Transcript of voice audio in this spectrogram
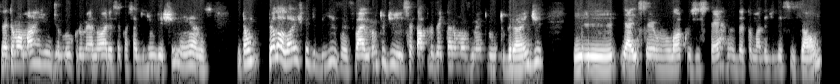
vai ter uma margem de lucro menor e você consegue reinvestir menos. Então, pela lógica de business, vai muito de você estar tá aproveitando um movimento muito grande e, e aí ser um locus externo da tomada de decisão.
